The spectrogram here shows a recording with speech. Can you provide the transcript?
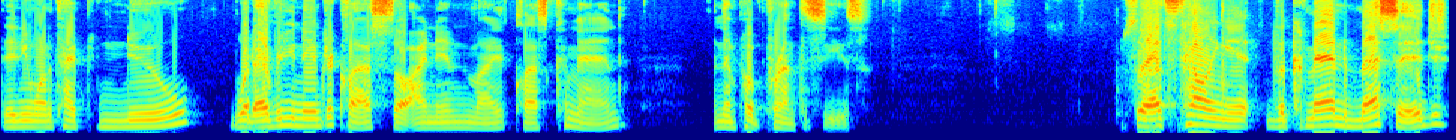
then you want to type new, whatever you named your class. So I named my class command, and then put parentheses. So that's telling it the command message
